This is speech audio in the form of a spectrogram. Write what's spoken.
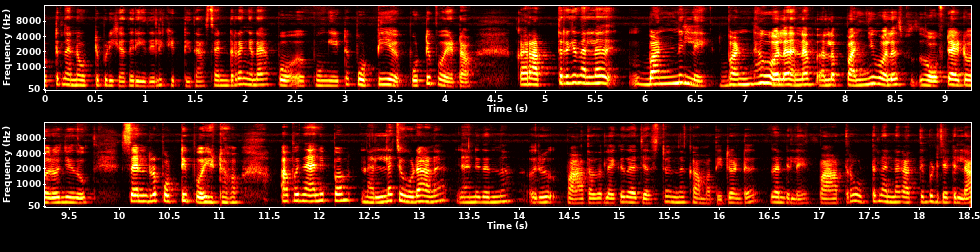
ഒട്ടും തന്നെ ഒട്ടിപ്പിടിക്കാത്ത രീതിയിൽ കിട്ടിയതാണ് സെന്റർ ഇങ്ങനെ പൊങ്ങിയിട്ട് പൊട്ടി പൊട്ടിപ്പോയിട്ടോ. കാരണം അത്രയ്ക്ക് നല്ല ബണ്ണില്ലേ? ബണ്ണ പോലെ തന്നെ നല്ല പഞ്ഞി പോലെ സോഫ്റ്റ് ആയിട്ട് ഓരോ ചെയ്തു. സെന്റർ പൊട്ടിപ്പോയിട്ടോ. അപ്പോൾ ഞാനിപ്പം നല്ല ചൂടാണ്. ഞാനിതൊന്ന് ഒരു പാത്രത്തിലേക്ക് ഇത് ജസ്റ്റ് ഒന്ന് കമത്തിയിട്ടുണ്ട്. ഇതുണ്ടല്ലേ പാത്രം ഒട്ടും തന്നെ കത്തി പിടിച്ചിട്ടില്ല.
